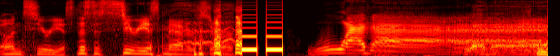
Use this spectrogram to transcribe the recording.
unserious. This is serious matter, sir. Weather. Um,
